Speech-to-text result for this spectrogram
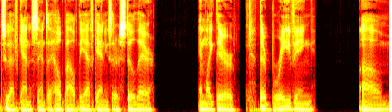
to Afghanistan to help out the Afghanis that are still there. And like they're they're braving um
